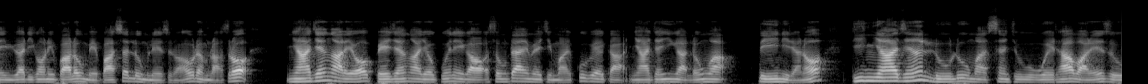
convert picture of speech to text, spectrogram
နေပြီဗျာဒီကောင်တွေဘာလုပ်မလဲဘာဆက်လုပ်မလဲဆိုတာဟုတ်တယ်မလားဆိုတော့ညာချမ်းကလည်းရောဘဲချမ်းကရောကွင်းတွေကရောအစုံတိုက်ရမယ့်ချိန်မှာကိုယ့်ဘက်ကညာချမ်းကြီးကလုံးဝသေးနေတာနော်ဒီညာချမ်းလူလို့မှဆန်ချူကိုဝယ်ထားပါတယ်ဆို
